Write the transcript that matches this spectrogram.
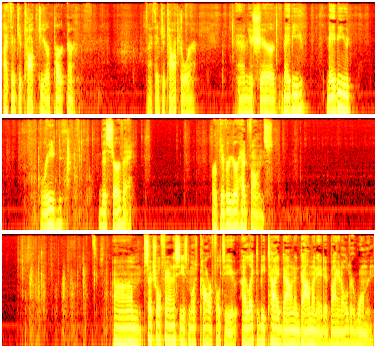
I think you talk to your partner. I think you talk to her and you shared maybe maybe you read this survey or give her your headphones. Um, sexual is most powerful to you. I like to be tied down and dominated by an older woman.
